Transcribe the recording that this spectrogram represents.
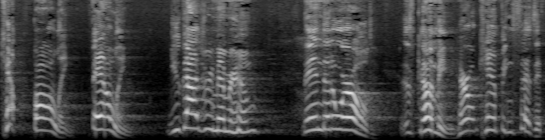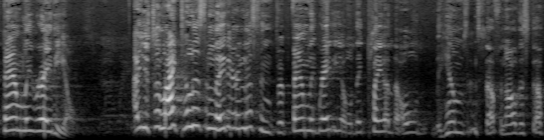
kept falling, failing. You guys remember him? The end of the world is coming. Harold Camping says it. Family radio. I used to like to listen later and listen for family radio. They play the old hymns and stuff and all this stuff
